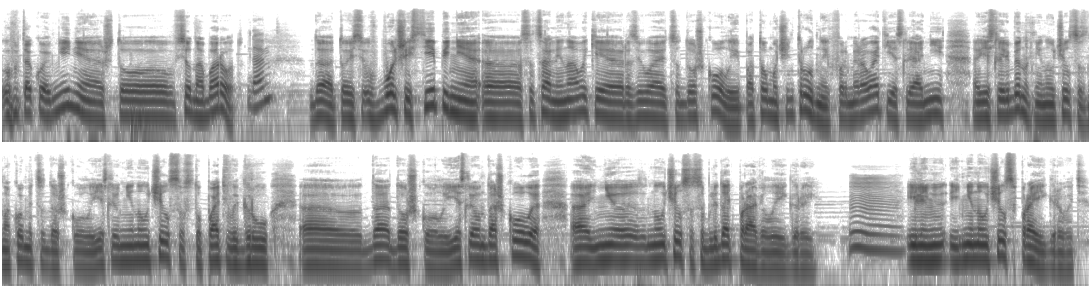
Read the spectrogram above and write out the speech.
такое мнение, что все наоборот. Да? Да, то есть в большей степени э, социальные навыки развиваются до школы, и потом очень трудно их формировать, если они, если ребенок не научился знакомиться до школы, если он не научился вступать в игру э, да, до школы, если он до школы э, не научился соблюдать правила игры М. или не, не научился проигрывать.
